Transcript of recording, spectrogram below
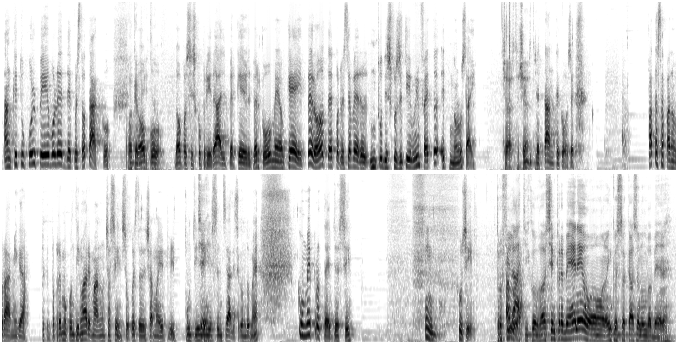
anche tu colpevole di questo attacco. Dopo, dopo, si scoprirà il perché e il per come, ok, però te potresti avere un tuo dispositivo infetto e non lo sai. Certo, certo. Quindi c'è tante cose. Fatta sta panoramica, perché potremmo continuare, ma non c'ha senso, questi diciamo i, i punti sì. essenziali secondo me. Come proteggersi? In, così. Profilatico allora, va sempre bene o in questo caso non va bene?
